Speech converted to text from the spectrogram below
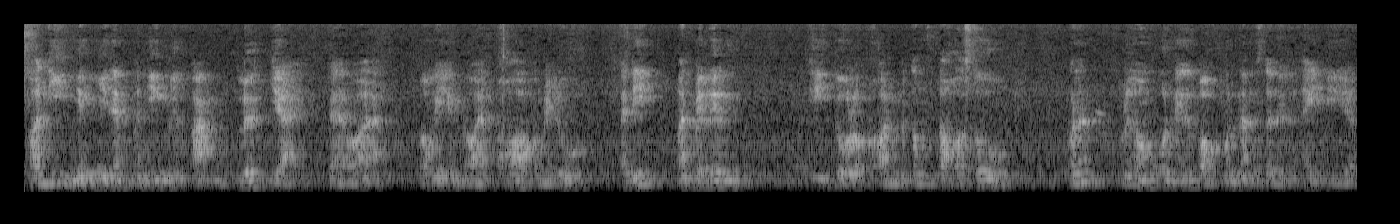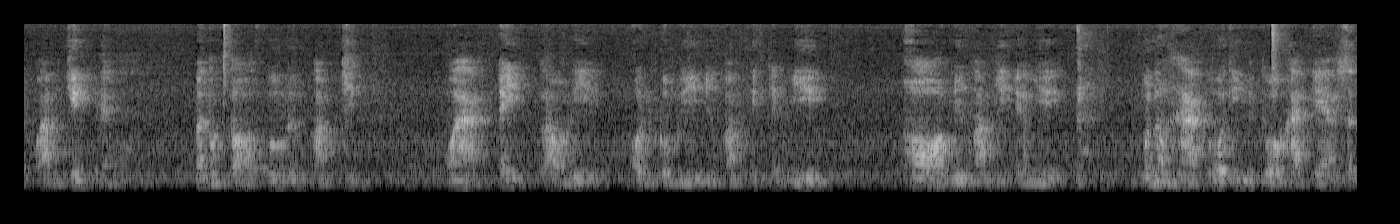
เพราะยิ่งอย่างนี้เนี่ยมันยิ่งมีความลึกใหญ่แต่ว่าโอเคอย่างน้อยพ่อก็ไม่รู้แต่นี่มันเป็นเรื่องที่ตัวละครมันต้องต่อสู้ เพราะฉะนั้นเรื่องของคุณเนี่ยบอกคุณนำเสนอไอเดียความคิดเนี่ยมันต้องต่อสู้เรื่องความคิด ว่าเอ้เรานี่คนกลุ่มนี้มีความคิดอย่างนี้ พ่อมีความคิดอย่างนี้คุณต้องหาตัวที่มีตัวขัดแย้งสัก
